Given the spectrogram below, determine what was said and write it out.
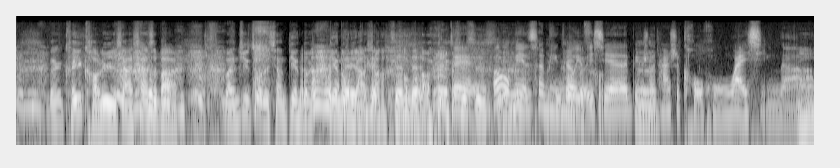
那可以考虑一下，下次把 玩具做的像电动电动牙刷，真的对。包括我们也测评过，有一些，比如说它是口红外形的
